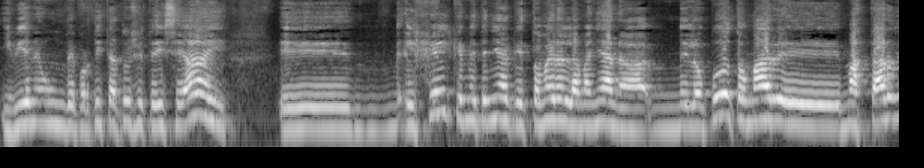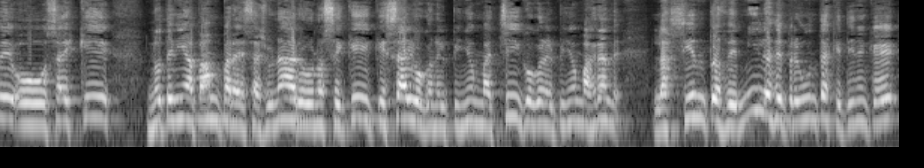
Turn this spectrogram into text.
Y viene un deportista tuyo y te dice, ay, eh, el gel que me tenía que tomar en la mañana, ¿me lo puedo tomar eh, más tarde? O, ¿sabes qué? No tenía pan para desayunar o no sé qué, ¿qué salgo con el piñón más chico, con el piñón más grande? Las cientos de miles de preguntas que tienen que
